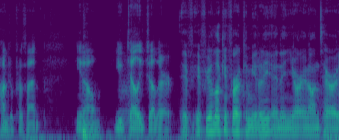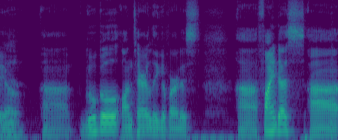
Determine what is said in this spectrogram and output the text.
100%. You know, you tell each other, If, if you're looking for a community and then you're in Ontario, uh, Google Ontario League of Artists. Uh, find us. Uh,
